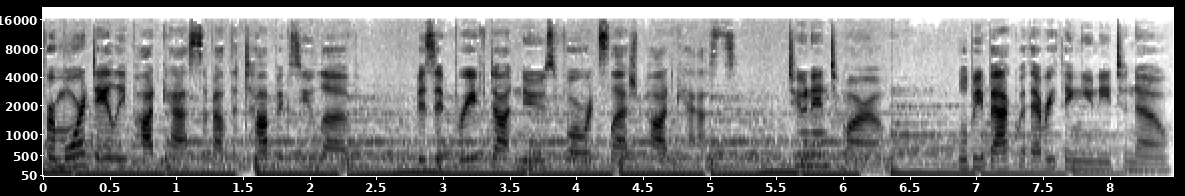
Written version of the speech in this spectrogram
For more daily podcasts about the topics you love, visit brief.news forward slash podcasts. Tune in tomorrow. We'll be back with everything you need to know.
